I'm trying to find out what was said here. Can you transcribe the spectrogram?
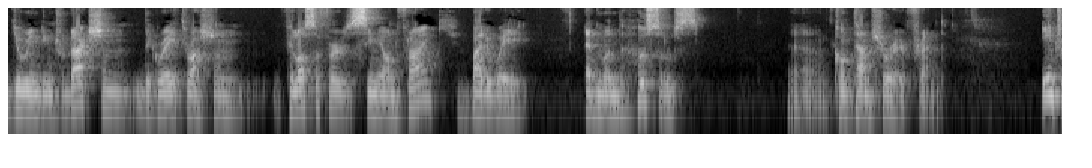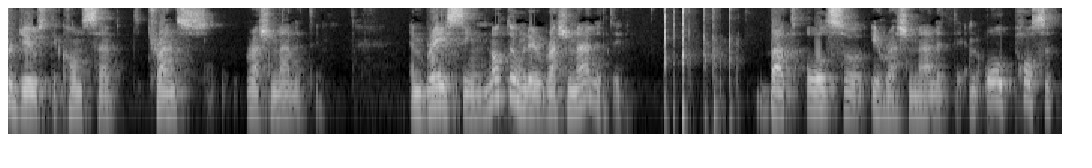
during the introduction, the great Russian philosopher Simeon Frank, by the way, Edmund Husserl's uh, contemporary friend, introduced the concept trans-rationality, embracing not only rationality, but also irrationality and all possible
